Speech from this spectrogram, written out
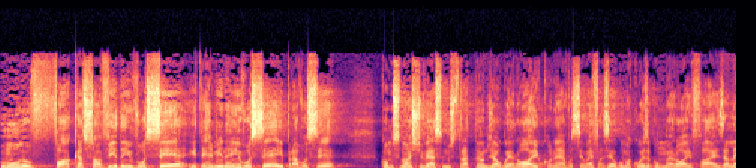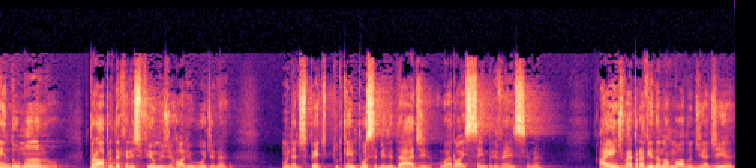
O mundo foca a sua vida em você e termina em você e para você, como se nós estivéssemos tratando de algo heróico, né? Você vai fazer alguma coisa como um herói faz, além do humano, próprio daqueles filmes de Hollywood, né? Onde a despeito de tudo que é impossibilidade, o herói sempre vence, né? Aí a gente vai para a vida normal do dia a dia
